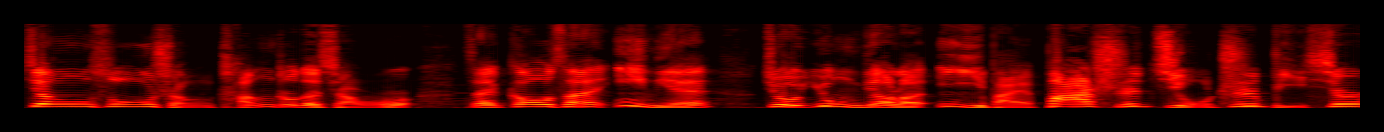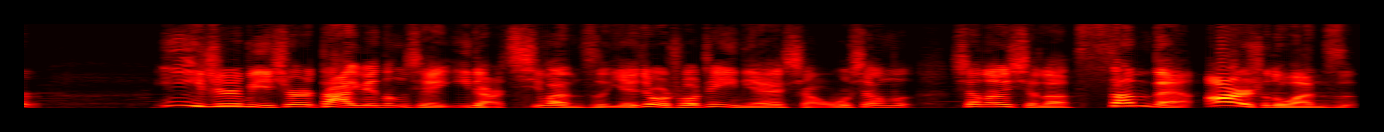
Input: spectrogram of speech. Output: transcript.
江苏省常州的小吴在高三一年就用掉了一百八十九支笔芯儿，一支笔芯儿大约能写一点七万字，也就是说这一年小吴相相当于写了三百二十多万字。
